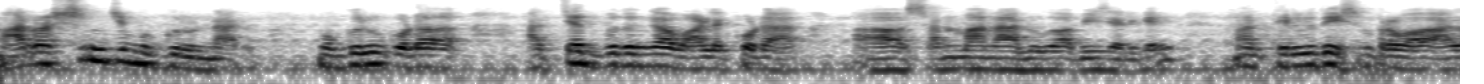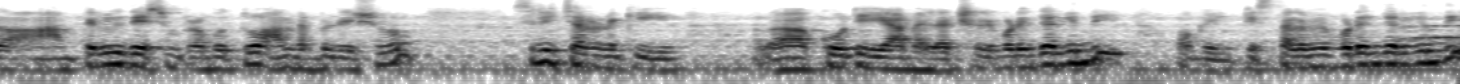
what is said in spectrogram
మహారాష్ట్ర నుంచి ముగ్గురు ఉన్నారు. ముగ్గురు కూడా అత్యద్భుతంగా వాళ్ళకి కూడా సన్మానాలు అవి జరిగాయి. మన తెలుగుదేశం ప్రభు తెలుగుదేశం ప్రభుత్వం ఆంధ్రప్రదేశ్లో శ్రీచరణ్కి కోటి యాభై లక్షలు ఇవ్వడం జరిగింది. ఒక ఇంటి స్థలం ఇవ్వడం జరిగింది.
